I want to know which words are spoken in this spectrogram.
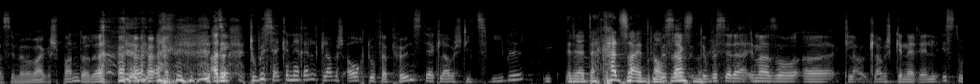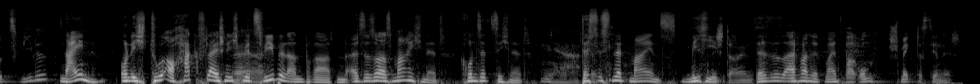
Da sind wir mal gespannt, oder? also, du bist ja generell, glaube ich, auch, du verpönst ja, glaube ich, die Zwiebel. Da, da kannst du einen Du drauf ja, lassen. du bist ja da immer so, äh, glaube glaub ich, generell, isst du Zwiebel? Nein, und ich tue auch Hackfleisch nicht mit Ja. Zwiebeln anbraten. Also sowas mache ich nicht. Grundsätzlich nicht. Ja. Das ist nicht meins. Michi, nicht deins. das ist einfach nicht meins. Warum? Schmeckt es dir nicht?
